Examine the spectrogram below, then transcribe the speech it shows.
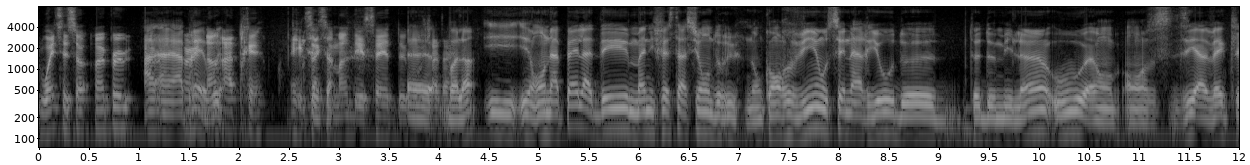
oui, c'est ça, un peu après, un an après. Exactement, le décès de euh, Chavez. Voilà. on appelle à des manifestations de rue. Donc, on revient au scénario de, de 2001 où euh, on, on, se dit avec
